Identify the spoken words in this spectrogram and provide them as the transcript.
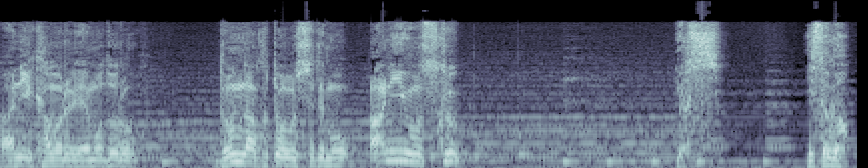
兄カマルへ戻ろう。どんなことをしてでも兄を救う。よし急ごう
